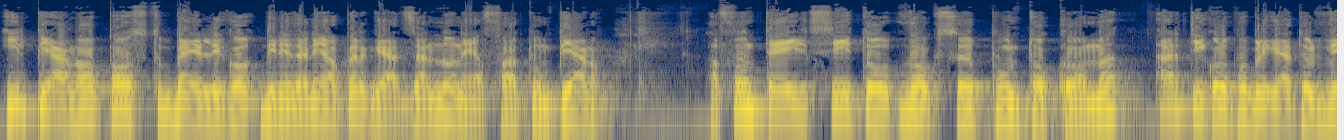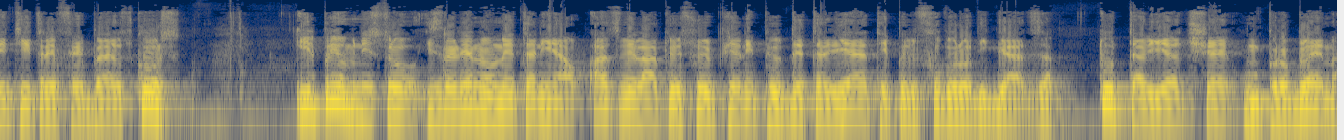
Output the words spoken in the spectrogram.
Il piano post bellico di Netanyahu per Gaza non è affatto un piano. La fonte è il sito vox.com, articolo pubblicato il 23 febbraio scorso. Il primo ministro israeliano Netanyahu ha svelato i suoi piani più dettagliati per il futuro di Gaza. Tuttavia c'è un problema.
